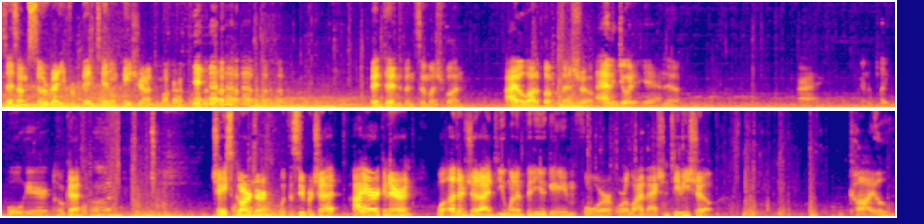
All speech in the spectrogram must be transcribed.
says, I'm so ready for Ben 10 on Patreon tomorrow. ben 10's been so much fun. I have a lot of fun with that show. I have enjoyed it. Yeah. Yeah. All right. I'm gonna play pool here. Okay. Chase Gardner with the super chat. Hi, Eric and Aaron. What other Jedi do you want a video game for or a live action TV show? Kyle.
